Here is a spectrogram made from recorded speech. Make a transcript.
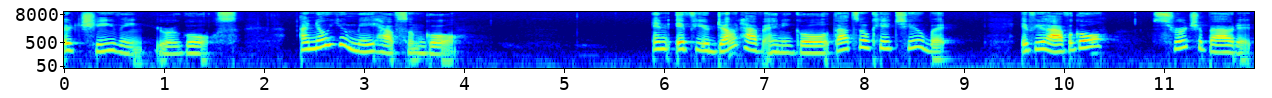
achieving your goals. I know you may have some goal. And if you don't have any goal, that's okay too, but if you have a goal, search about it.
